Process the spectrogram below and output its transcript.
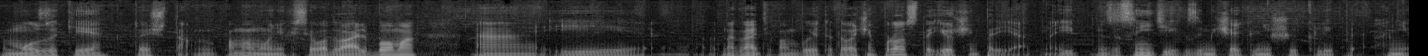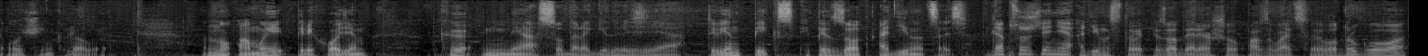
музыки. То есть там, по-моему, у них всего два альбома. А, и нагнать вам будет это очень просто и очень приятно. И зацените их замечательнейшие клипы. Они очень клевые. Ну, а мы переходим к мясу, дорогие друзья. Twin Peaks эпизод 11. Для обсуждения 11 эпизода я решил позвать своего другого,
